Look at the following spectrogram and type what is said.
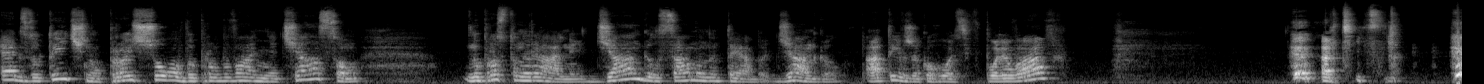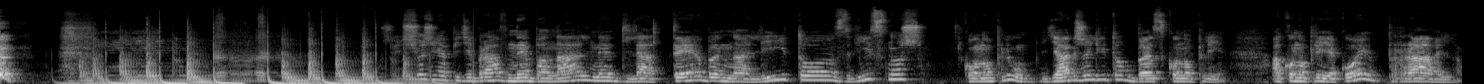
екзотично, пройшов випробування часом. Ну просто нереальний. Джангл саме на тебе. Джангл. А ти вже когось вполював? Артист. Що ж я підібрав не банальне для тебе на літо? Звісно ж, коноплю. Як же літо без коноплі? А коноплі якої? Правильно,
